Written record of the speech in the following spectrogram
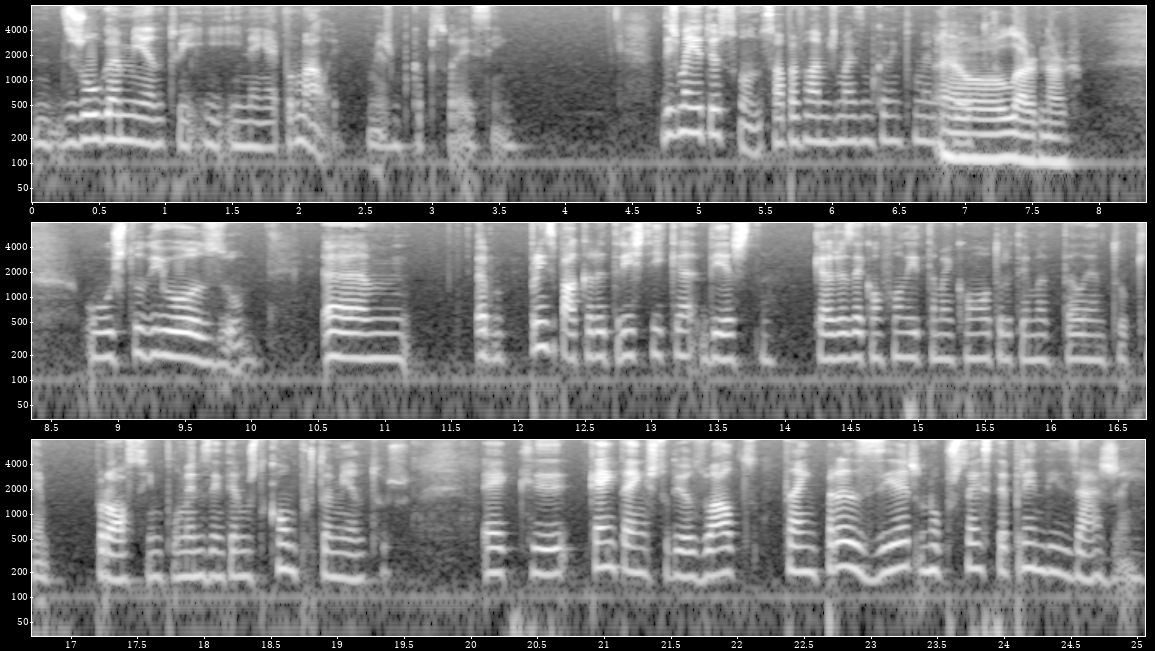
de julgamento e, e, e, nem é por mal, é mesmo porque a pessoa é assim. Diz-me aí o teu segundo, só para falarmos mais um bocadinho pelo menos. É o learner. O estudioso. Um, a principal característica deste que às vezes é confundido também com outro tema de talento que é próximo, pelo menos em termos de comportamentos, é que quem tem estudioso alto tem prazer no processo de aprendizagem.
